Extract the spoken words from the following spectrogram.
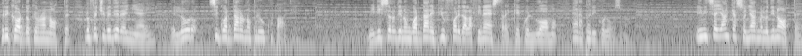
Ricordo che una notte lo feci vedere ai miei e loro si guardarono preoccupati. Mi dissero di non guardare più fuori dalla finestra e che quell'uomo era pericoloso. Iniziai anche a sognarmelo di notte,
